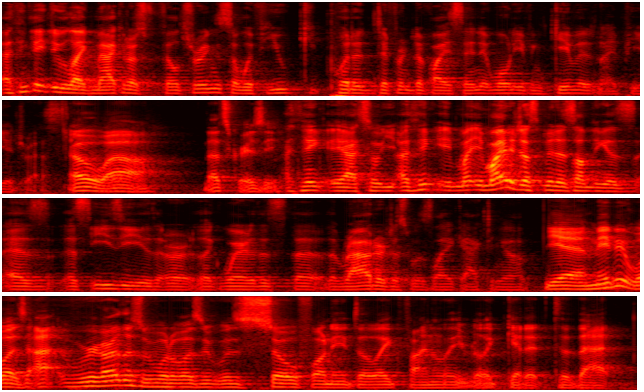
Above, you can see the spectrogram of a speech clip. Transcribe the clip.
I think they do like MAC address filtering, so if you put a different device in, it won't even give it an IP address. Oh wow, that's crazy. I think yeah. So I think it might it might have just been as something as as as easy as or like where this the the router just was like acting up. Yeah, maybe it was. I, regardless of what it was, it was so funny to like finally like get it to that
